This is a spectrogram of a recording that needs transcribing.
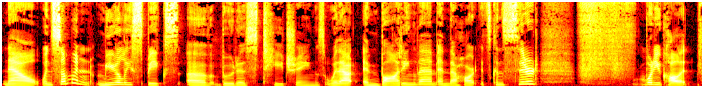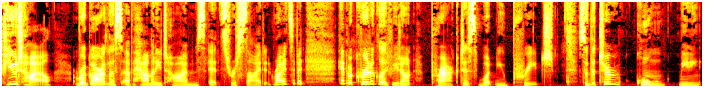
Now, when someone merely speaks of Buddhist teachings without embodying them in their heart, it's considered, what do you call it, futile, regardless of how many times it's recited, right? It's a bit hypocritical if you don't practice what you preach. So the term kung, meaning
